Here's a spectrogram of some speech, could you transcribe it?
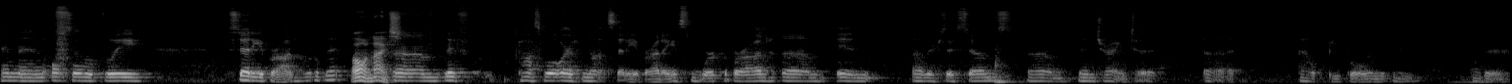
and then also hopefully study abroad a little bit. Oh, nice. Um, if possible, or not study abroad, I guess work abroad um, in other systems um, and trying to uh, help people in, in other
